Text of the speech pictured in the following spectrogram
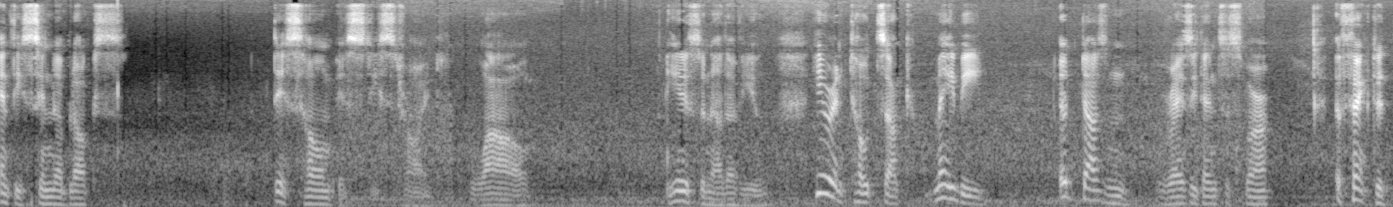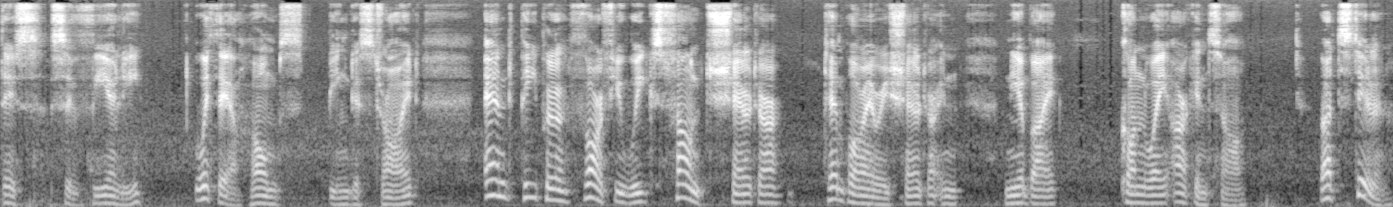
And these cinder blocks. This home is destroyed. Wow. Here's another view. Here in Toad Suck, maybe a dozen residences were affected this severely with their homes being destroyed, and people for a few weeks found shelter, temporary shelter in nearby Conway, Arkansas. But still,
